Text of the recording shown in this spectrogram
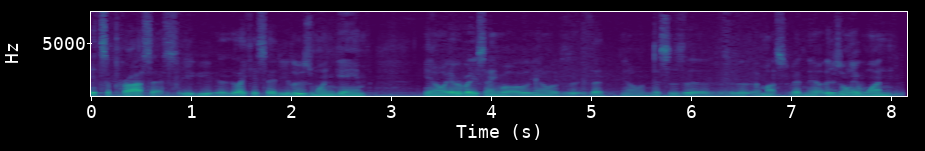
it's a process. You, you, like I said, you lose one game, you know everybody's saying, well, you know, that you know this is a, a must win. There's only one,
